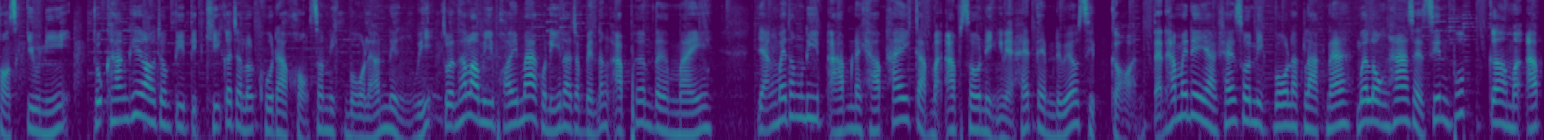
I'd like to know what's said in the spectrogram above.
ของสกิลนี้ ทุกครั้งที่เราโจมตีติดคิก็จะลดคูดาวของโซนิกโบแล้ว 1 วิ ส่วนถ้าเรามีพอยต์มากกว่านี้เราจะเป็นต้องอัพเพิ่มเติมไหม ยังไม่ต้องรีบอัพนะครับ ให้กลับมาอัพโซนิกเนี่ยให้เต็มเลเวล10 ก่อน แต่ถ้าไม่ได้อยากใช้โซนิกโบหลักๆ นะ เมื่อลง 5 เสร็จสิ้นปุ๊บ ก็มาอัพ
